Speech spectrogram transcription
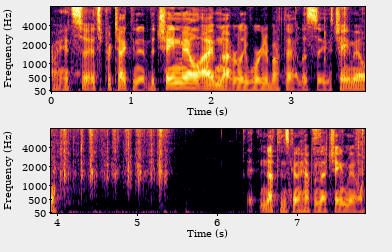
All right, it's, uh, it's protecting it. The chainmail, I'm not really worried about that. Let's see, the chainmail, nothing's gonna happen to that chainmail.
